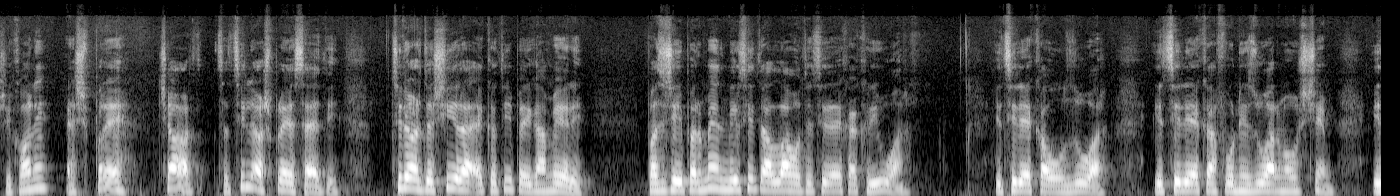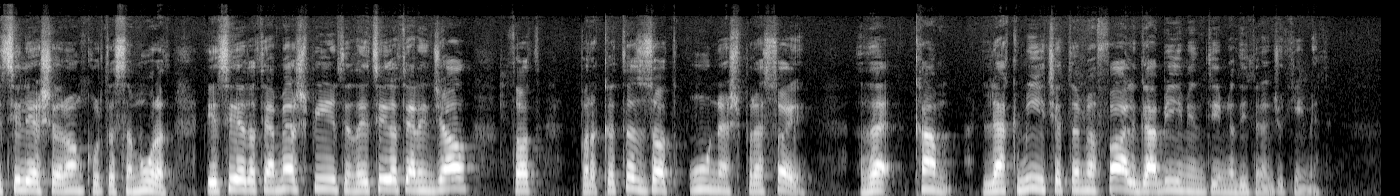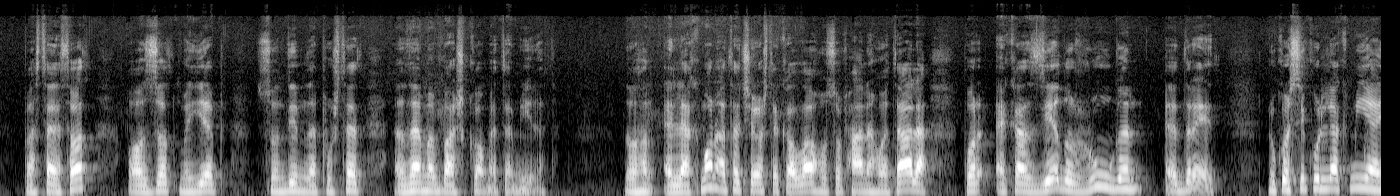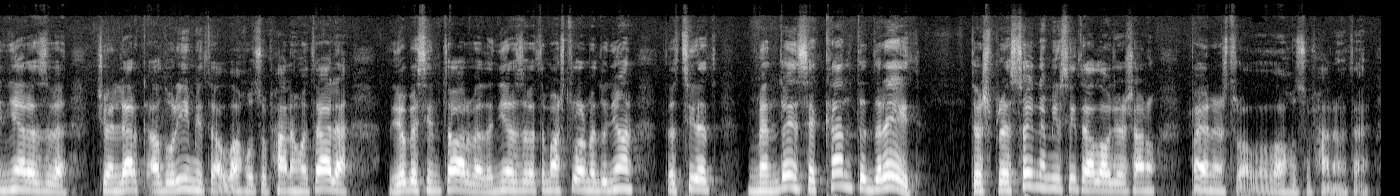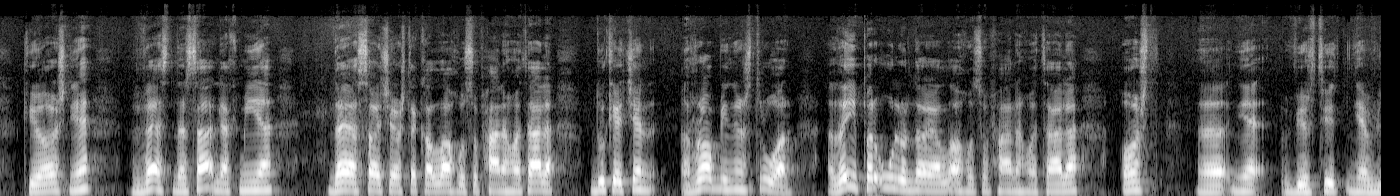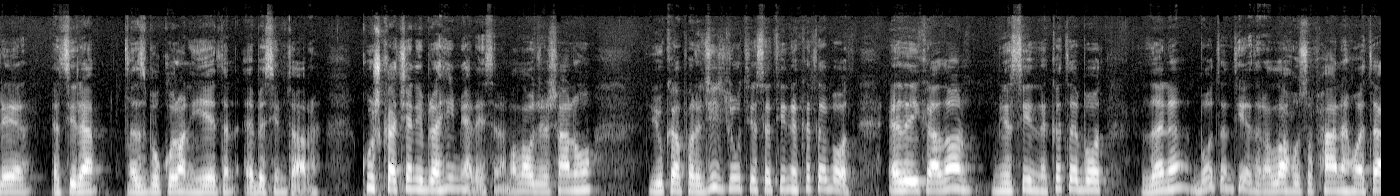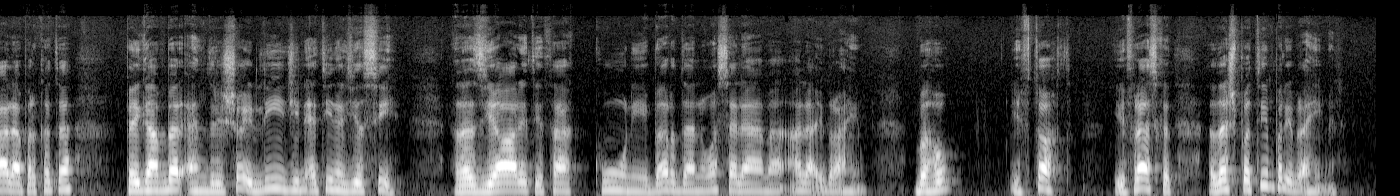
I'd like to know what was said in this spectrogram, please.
Shikoni, e shpreh qartë se cila është shpresa e tij, cila është dëshira e këtij pejgamberi, pasi që i përmend mirësitë e Allahut i cili e ka krijuar, i cili e ka udhëzuar, i cili e ka furnizuar me ushqim, i cili e shëron kur të sëmurët, i cili do t'ia merr shpirtin dhe i cili do ta ringjallë, thotë, Për këtë Zot unë shpresoj dhe kam lakmi që të më falë gabimin tim në Ditën e Gjykimit. Pastaj thotë, O Zot më jep sundim dhe pushtet dhe më bashko me të mirët. Domethënë e lakmon atë që është tek Allahu subhanehu ve teala, por e ka zgjedhur rrugën e drejtë. Nuk është sikur lakmia e njerëzve që janë larg adhurimit të Allahut subhanehu ve teala, jobesimtarëve dhe njerëzve të mashtruar me dunjanë, të cilët mendojnë se kanë të drejtë të shpresojnë në mirësitë e Allahu xhaleshanu pa iu nënshtruar Allahu subhanahu wa taala. Kjo është një ves ndërsa lakmia ndaj asaj që është tek Allahu subhanahu wa taala, duke qenë rob i nënshtruar dhe i përulur ndaj Allahu subhanahu wa taala, është një virtyt, një vlerë e cila zbukuron jetën e besimtarëve. Kush ka qenë Ibrahimi alayhis salam? Allahu xhaleshanu Iu ka përgjigj lutjes së tij në këtë botë, edhe i ka dhanë mirësinë në këtë botë dhe në botën tjetër. Allahu subhanehu ue teala për këtë pejgamber e ndryshoi ligjin e tij në gjithësi dhe zjarrit i tha kuni berden ue selama ala Ibrahim, bëhu i ftohtë, i freskët dhe shpëtim për Ibrahimin.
